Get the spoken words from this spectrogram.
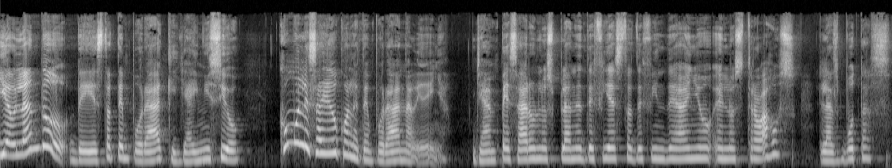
Y hablando de esta temporada que ya inició, ¿cómo les ha ido con la temporada navideña? ¿Ya empezaron los planes de fiestas de fin de año en los trabajos? ¿Las botas?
